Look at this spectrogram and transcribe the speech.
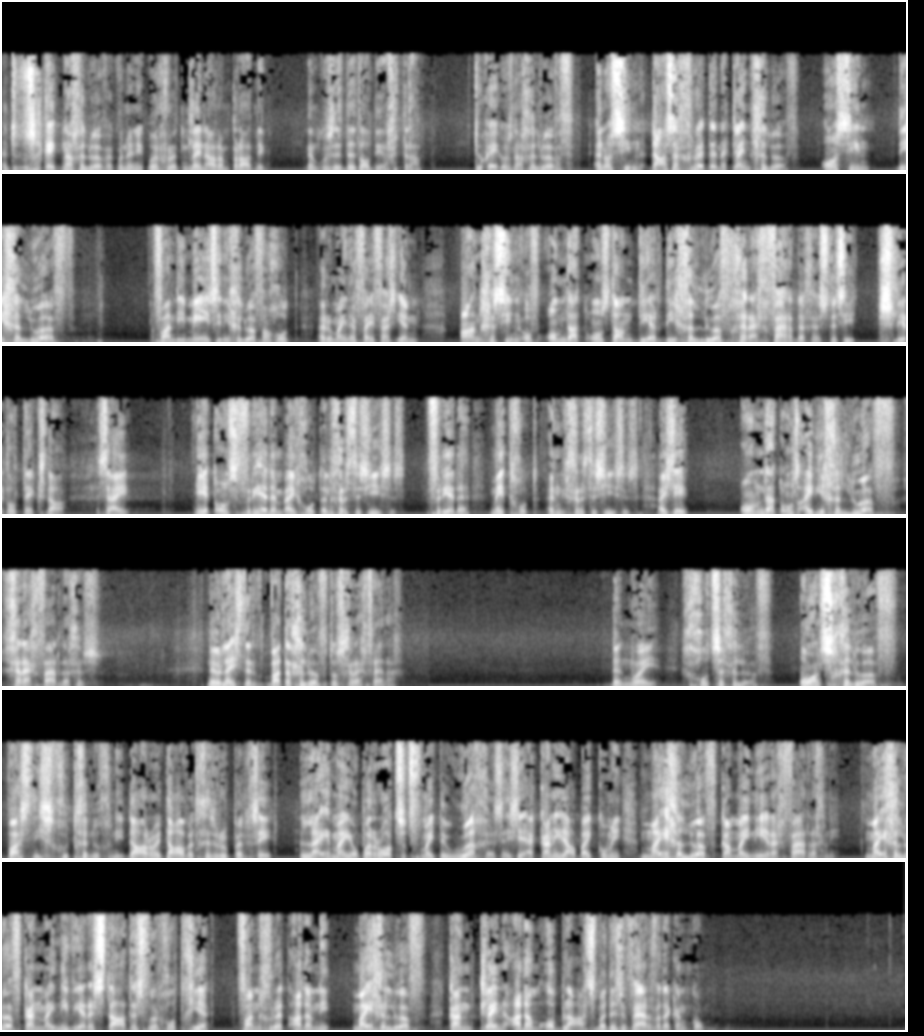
En toe ons gekyk na geloof, ek wil nou nie oor groot en klein Adam praat nie, ek dink ons het dit al deurgetrap. Toe kyk ons na geloof, en ons sien, daar is een groot en een klein geloof. Ons sien die geloof van die mens en die geloof van God, in Romeine 5 vers 1, aangezien of omdat ons dan dier die geloof gerechtvaardig is, dis die sleuteltekst daar, sê, het ons vrede by God in Christus Jesus, vrede met God in Christus Jesus. Hy sê, omdat ons uit die geloof gerechtvaardig is. Nou luister, wat er geloof het ons gerechtvaardig? Dink mooi, Godse geloof. Ons geloof was nie goed genoeg nie, daarom het David geroep en gesê, lei my op een rots wat vir my te hoog is, hy sê, ek kan nie daarby kom nie, my geloof kan my nie rechtvaardig nie, my geloof kan my nie weer een status voor God gee, van groot Adam nie, my geloof kan klein Adam opblaas, maar dit is so ver wat ek kan kom,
